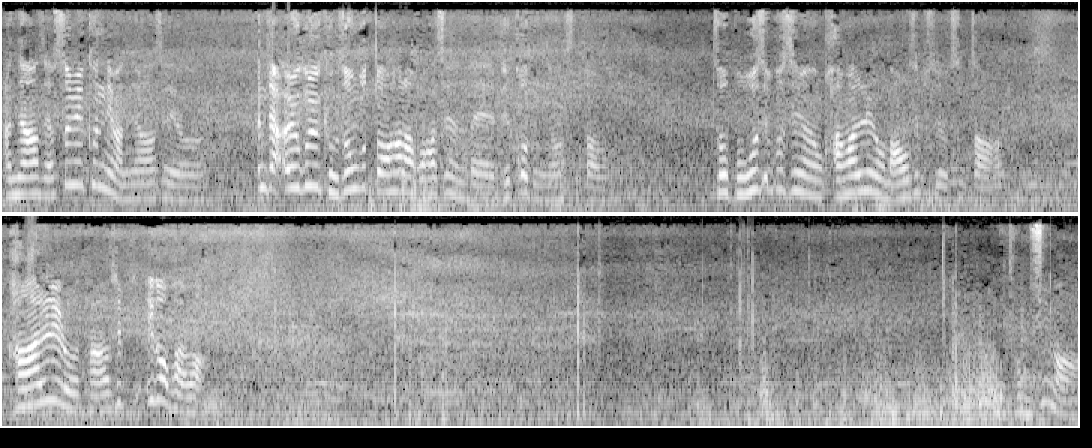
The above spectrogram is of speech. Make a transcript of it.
안녕하세요. 수미쿠님 안녕하세요. 근데 얼굴 교정부터 하라고 하시는데 됐거든요, 진짜로. 저 보고 싶으시면 강할리로 나오십시오, 진짜. 강할리로 다 하십시오. 이거 봐봐. 잠시만.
